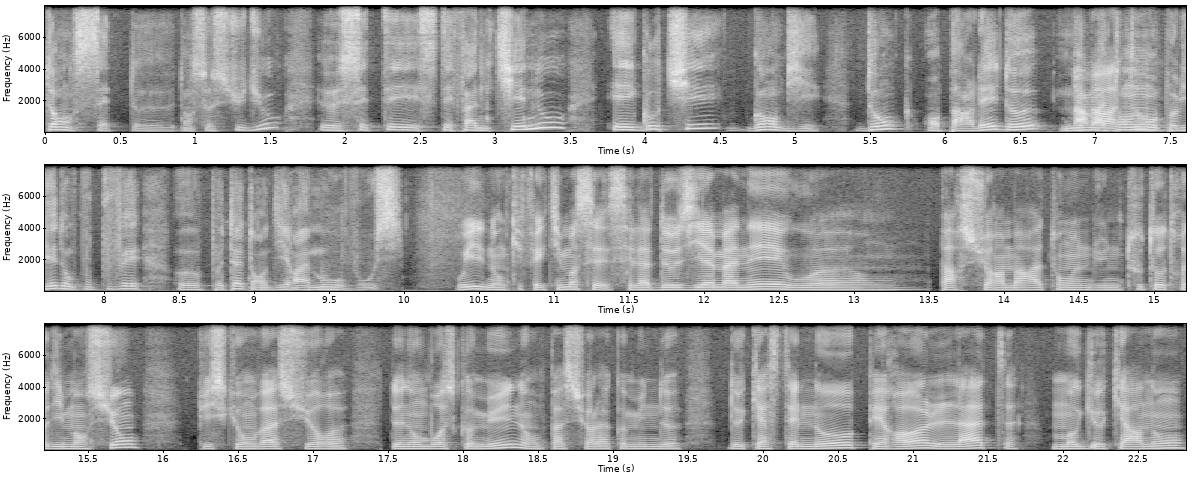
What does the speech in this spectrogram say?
dans, cette, euh, dans ce studio, euh, c'était Stéphane Thienot et Gauthier Gambier. Donc, on parlait de marathon, de. Montpellier. Donc, vous pouvez euh, peut-être en dire un mot, vous aussi. Oui, donc effectivement, c'est la deuxième année où euh, on part sur un marathon d'une toute autre dimension, puisqu'on va sur de nombreuses communes. On passe sur la commune de, de Castelnau, Pérol, Latte, Mogueux-Carnon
